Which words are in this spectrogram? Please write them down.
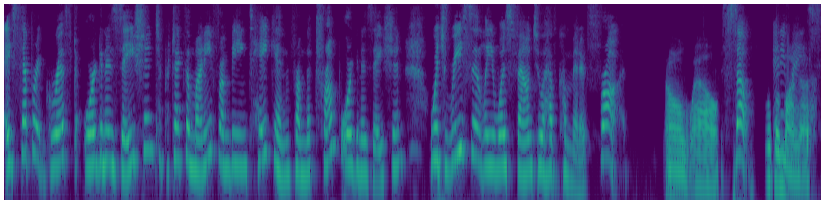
a separate grift organization to protect the money from being taken from the Trump organization, which recently was found to have committed fraud. Oh, well. So, anyways,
